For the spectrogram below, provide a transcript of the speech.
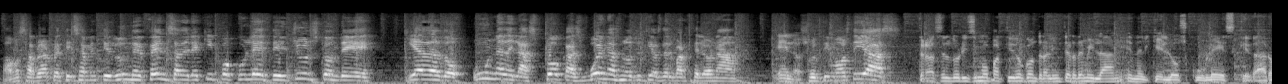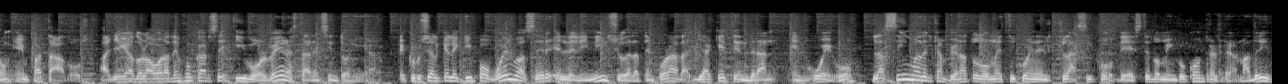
Vamos a hablar precisamente de un defensa del equipo culé de Jules Condé, que ha dado una de las pocas buenas noticias del Barcelona en los últimos días. Tras el durísimo partido contra el Inter de Milán en el que los culés quedaron empatados, ha llegado la hora de enfocarse y volver a estar en sintonía. Es crucial que el equipo vuelva a ser el del inicio de la temporada ya que tendrán en juego la cima del campeonato doméstico en el clásico de este domingo contra el Real Madrid.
